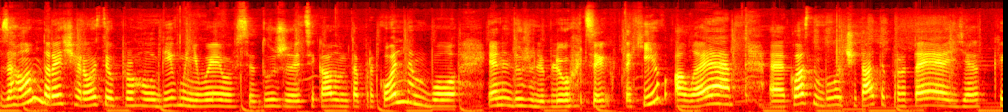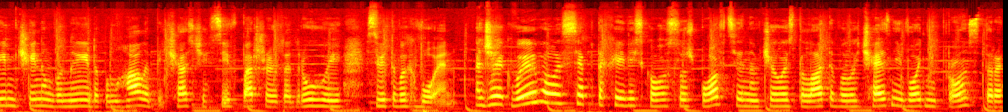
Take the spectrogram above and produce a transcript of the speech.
Загалом, до речі, розділ про голубів мені виявився дуже цікавим та прикольним, бо я не дуже люблю цих птахів, але е, класно було читати про те, яким чином вони допомагали під час часів Першої та Другої світових воєн. Адже як виявилося, птахи військовослужбовці навчились долати величезні водні простори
